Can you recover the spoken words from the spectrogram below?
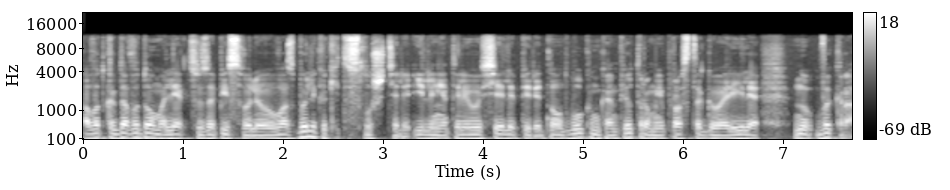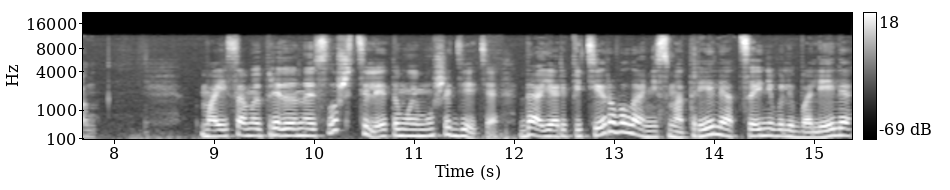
А вот когда вы дома лекцию записывали, у вас были какие-то слушатели или нет? Или вы сели перед ноутбуком, компьютером и просто говорили ну, в экран? Мои самые преданные слушатели – это мой муж и дети. Да, я репетировала, они смотрели, оценивали, болели,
